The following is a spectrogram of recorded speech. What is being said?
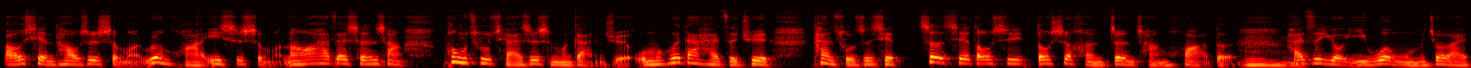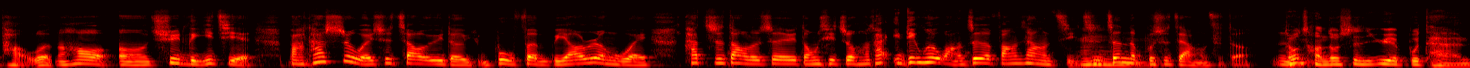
保险套是什么？润滑液是什么？然后他在身上碰触起来是什么感觉？我们会带孩子去探索这些，这些东西都是很正常化的。嗯，孩子有疑问，我们就来讨论，然后嗯、呃，去理解，把它视为是教育的一部分。不要认为他知道了这些东西之后，他一定会往这个方向挤。是真的不是这样子的。嗯、通常都是越不谈，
